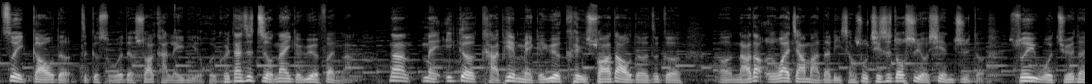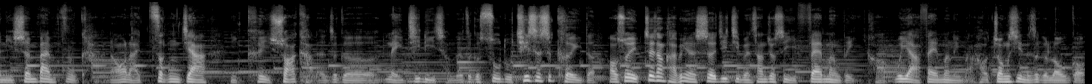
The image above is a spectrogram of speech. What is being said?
最高的这个所谓的刷卡雷里的回馈，但是只有那一个月份啦。那每一个卡片每个月可以刷到的这个呃拿到额外加码的里程数，其实都是有限制的。所以我觉得你申办副卡，然后来增加你可以刷卡的这个累积里程的这个速度，其实是可以的。好，所以这张卡片的设计基本上就是以 family 好，we are family 嘛，好，中信的这个 logo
